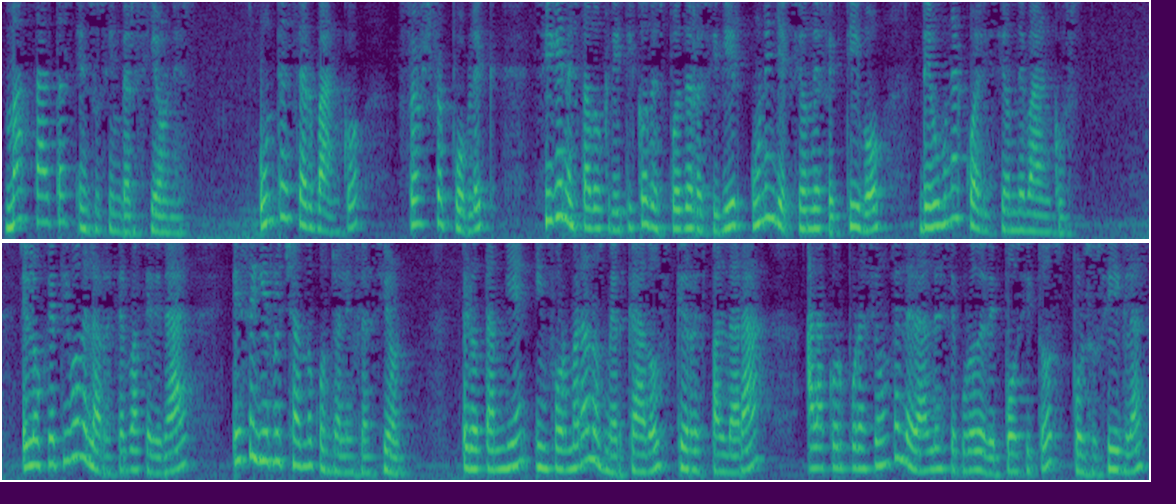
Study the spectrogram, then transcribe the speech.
más altas en sus inversiones. Un tercer banco, First Republic, sigue en estado crítico después de recibir una inyección de efectivo de una coalición de bancos. El objetivo de la Reserva Federal es seguir luchando contra la inflación, pero también informar a los mercados que respaldará a la Corporación Federal de Seguro de Depósitos, por sus siglas,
